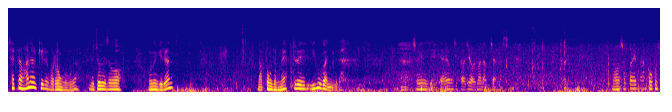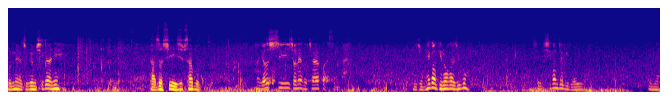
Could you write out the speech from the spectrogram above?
세평 하늘길을 걸어온 거고요. 이쪽에서 오는 길은 낙동정맥 트레일 2구간입니다. 저희는 이제 야영지까지 얼마 남지 않았습니다. 어, 적당히 딱 걷고 좋네요. 지금 시간이 5시 24분. 한 6시 전에 도착할 것 같습니다. 요즘 해가 길어가지고 시- 시간적인 여유가 있네요.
